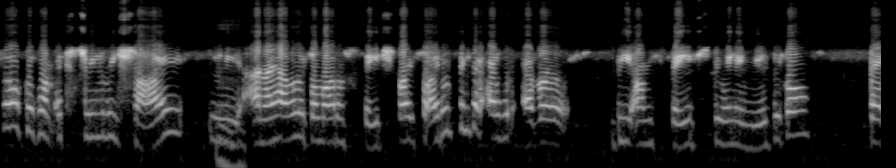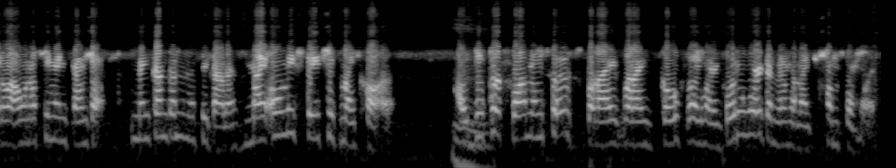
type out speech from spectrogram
so because I'm extremely shy Mhm. and I have like a lot of stage fright. So I don't think that I would ever be on stage doing a musical. Pero aún así me encanta, me encantan los musicales. My only stage is my car. I do Mm. performances when I when I go like when I go to work and then when I come from work.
